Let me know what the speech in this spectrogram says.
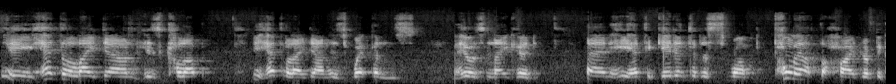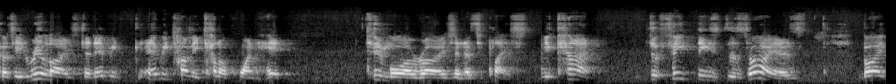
he had to lay down his club, he had to lay down his weapons. He was naked, and he had to get into the swamp, pull out the Hydra, because he realized that every every time he cut off one head, two more arose in its place. You can't defeat these desires by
